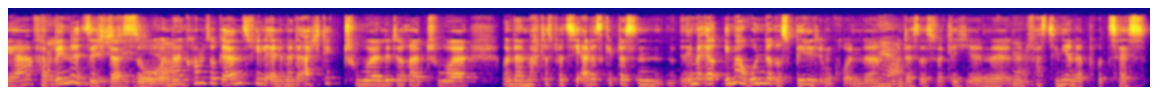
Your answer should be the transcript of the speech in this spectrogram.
ja, verbindet sich das so. Ja. Und dann kommen so ganz viele Elemente, Architektur, Literatur. Und dann macht das plötzlich alles, gibt das ein immer, immer runderes Bild im Grunde. Ja. Und das ist wirklich eine, ein faszinierender Prozess.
